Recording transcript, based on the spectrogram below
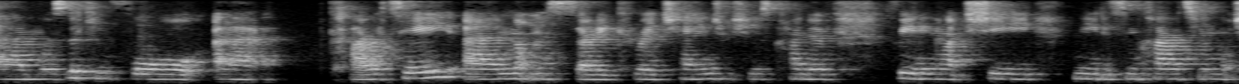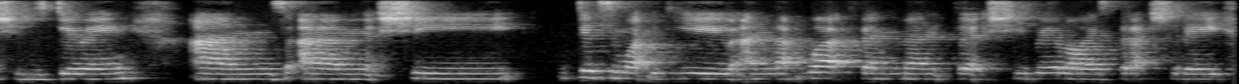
um, was looking for. Uh, clarity, um, not necessarily career change, but she was kind of feeling like she needed some clarity on what she was doing. And um, she did some work with you, and that work then meant that she realized that actually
